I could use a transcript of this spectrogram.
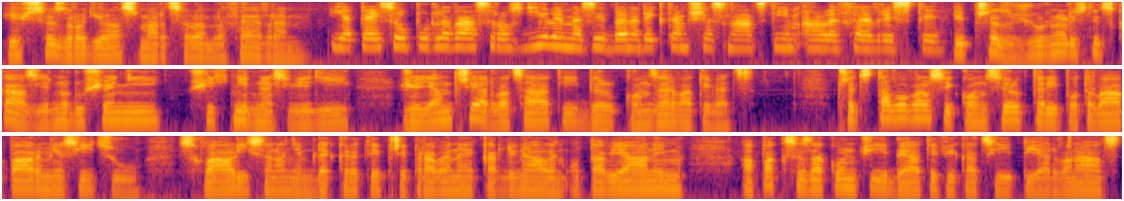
jež se zrodila s Marcelem Lefévrem. Jaké jsou podle vás rozdíly mezi Benediktem XVI. a Lefévristy? I přes žurnalistická zjednodušení všichni dnes vědí, že Jan 23. byl konzervativec. Představoval si koncil, který potrvá pár měsíců, schválí se na něm dekrety připravené kardinálem Otaviánem a pak se zakončí beatifikací Pia 12.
